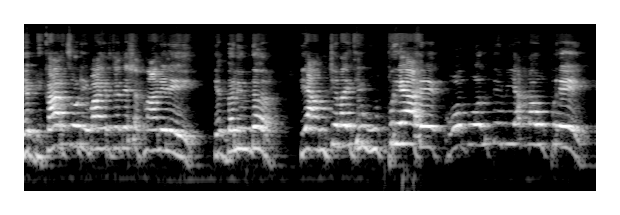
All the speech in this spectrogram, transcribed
हे भिकार चोट हे बाहेरच्या देशात आलेले हे दलिंदर हे आमचे नाहीत हे उपरे आहेत. हो बोलते मी यांना उपरे.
